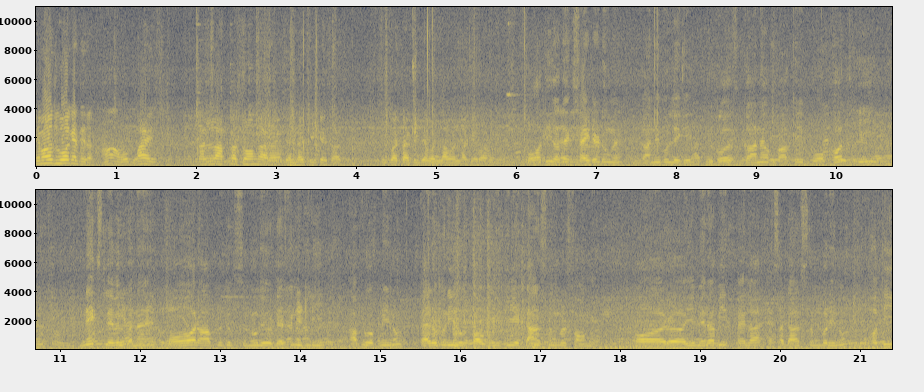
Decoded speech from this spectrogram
ये मौज हुआ क्या तेरा? हाँ हो भाई कल आपका सॉन्ग आ रहा है जन्नत जी के साथ। कुछ बता दीजिए वल्ला वल्ला के बारे में। बहुत ही ज़्यादा एक्साइटेड हूँ मैं गाने को लेके बिकॉज़ गाना वाकई बहुत ही नेक्स्ट लेवल बना है। और आप लोग जब सुनोगे तो डेफिनेटली आप लोग अपने नो पैरों को नहीं रोक पाओगे क्योंकि ये डांस नंबर सॉन्ग है। और ये मेरा भी पहला ऐसा डांस नंबर यू नो बहुत ही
